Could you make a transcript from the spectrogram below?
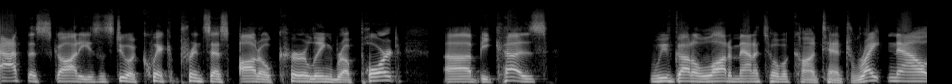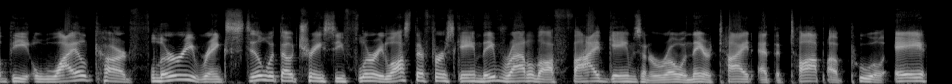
at the Scotties. Let's do a quick Princess Auto curling report uh, because We've got a lot of Manitoba content. Right now, the wild card Fleury rink still without Tracy Fleury Lost their first game. They've rattled off five games in a row, and they are tied at the top of Pool A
